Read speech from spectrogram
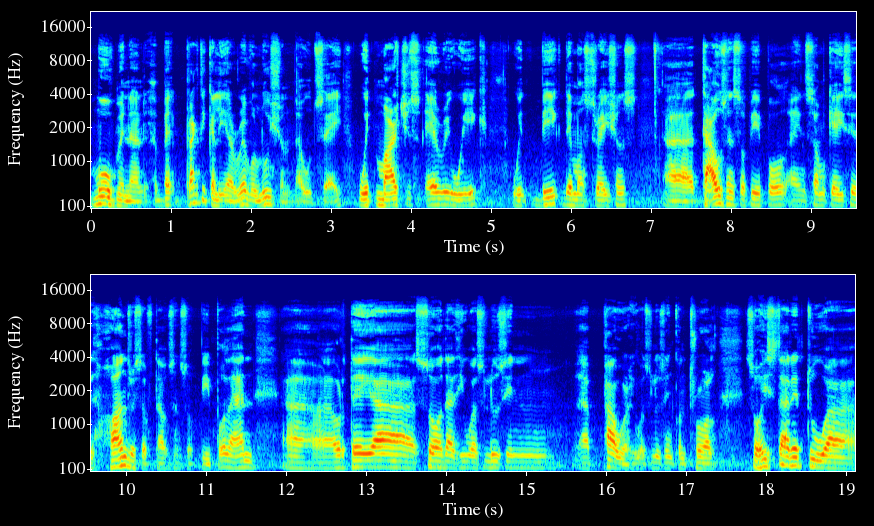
movement and practically a revolution, I would say, with marches every week, with big demonstrations, uh, thousands of people, in some cases, hundreds of thousands of people. And uh, Ortega saw that he was losing uh, power, he was losing control. So he started to, uh,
